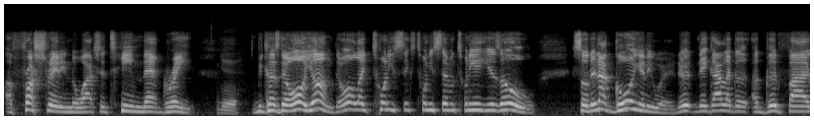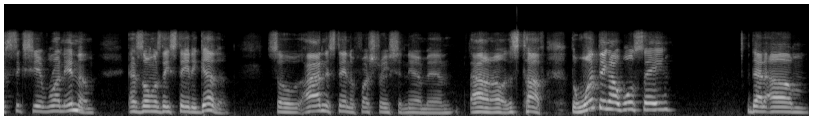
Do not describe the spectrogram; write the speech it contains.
uh, frustrating to watch a team that great Yeah. because they're all young. They're all like 26, 27, 28 years old. So they're not going anywhere. they they got like a, a good five, six year run in them as long as they stay together. So I understand the frustration there, man. I don't know. It's tough. The one thing I will say that um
